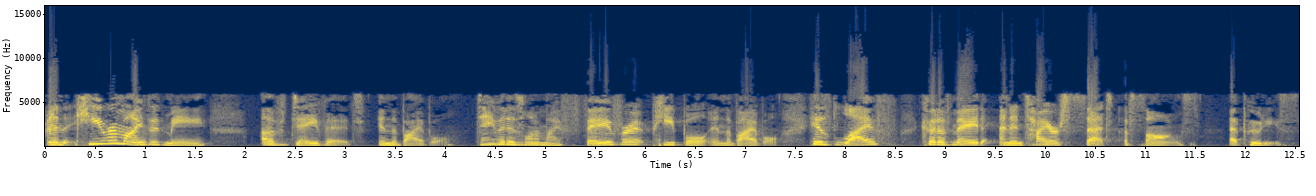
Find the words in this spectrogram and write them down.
And he reminded me of David in the Bible. David is one of my favorite people in the Bible. His life could have made an entire set of songs at Poodie's.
